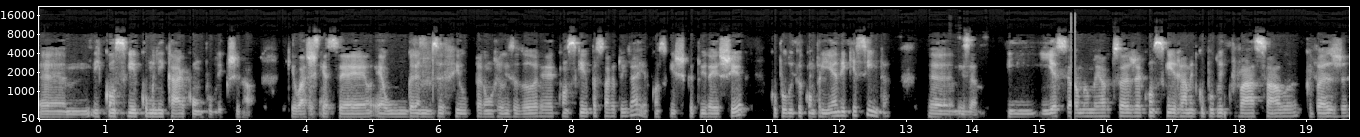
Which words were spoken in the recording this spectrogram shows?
um, e conseguir comunicar com o público geral. Que eu acho Exato. que esse é, é um grande desafio para um realizador, é conseguir passar a tua ideia, conseguir que a tua ideia chegue, que o público a compreenda e que a sinta. Um, Exato. E, e, esse é o meu maior desejo, é conseguir realmente que o público vá à sala, que veja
